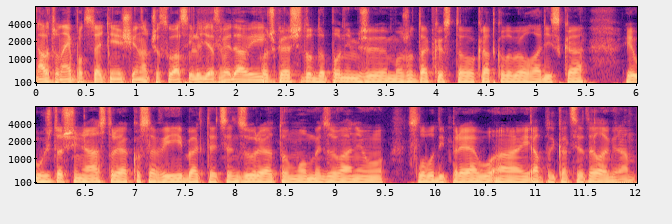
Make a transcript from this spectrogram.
Ale to najpodstatnejšie, na čo sú asi ľudia zvedaví. Počkaj, ešte to doplním, že možno také z toho krátkodobého hľadiska je užitočný nástroj, ako sa vyhýbať tej cenzúre a tomu obmedzovaniu slobody prejavu aj aplikácia Telegram.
